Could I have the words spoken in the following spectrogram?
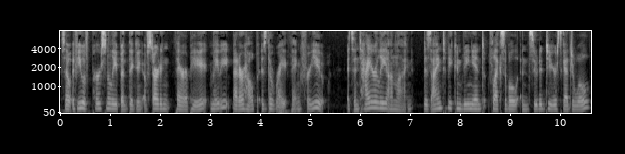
So, if you have personally been thinking of starting therapy, maybe BetterHelp is the right thing for you. It's entirely online, designed to be convenient, flexible, and suited to your schedule.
